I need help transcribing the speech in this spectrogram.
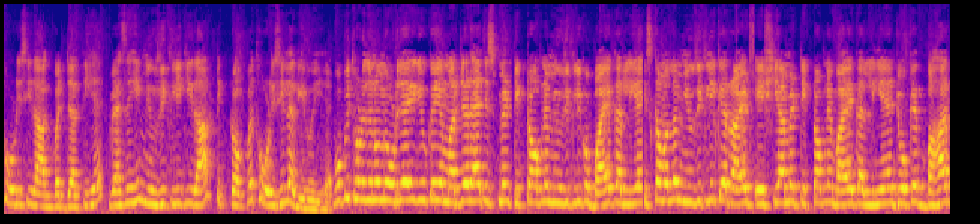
थोड़ी सी राग बच जाती है। वैसे ही म्यूजिकली की राग टिकटॉक पे थोड़ी सी लगी हुई है। वो भी थोड़े दिनों में उड़ जाएगी, क्योंकि ये मर्जर है, जिसमें टिकटॉक ने म्यूजिकली को बाय कर लिया इसका मतलब म्यूजिकली के राइट्स एशिया में टिकटॉक ने बाय कर लिए हैं, जो कि बाहर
